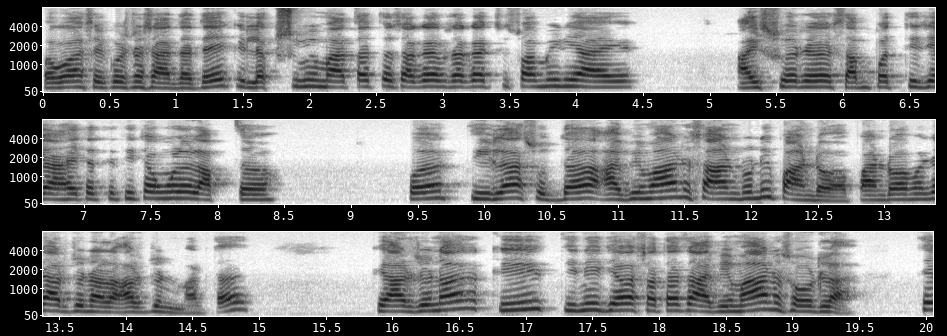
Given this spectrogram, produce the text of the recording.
भगवान श्रीकृष्ण सांगतात आहे की लक्ष्मी माता तर सगळ्या सगळ्याची स्वामिनी आहे. ऐश्वर संपत्ती जे आहे तर ते तिच्यामुळं लाभतं. पण तिला सुद्धा अभिमान सांडूनी पांडवा पांडवा म्हणजे अर्जुनाला अर्जुन म्हणतात. की अर्जुना की तिने जेव्हा स्वतःचा अभिमान सोडला ते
